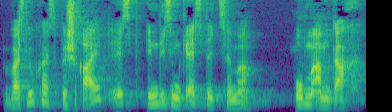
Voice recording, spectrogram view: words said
was Lukas beschreibt, ist in diesem Gästezimmer oben am Dach,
